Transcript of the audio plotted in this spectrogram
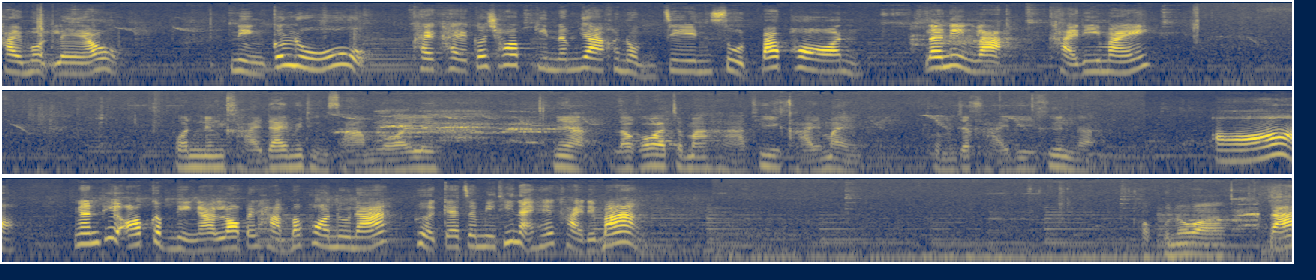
ขายหมดแล้ว หนิงก็รู้ ใครๆก็ชอบกินน้ำยาขนมจีน สูตรป้าพร แล้วหนิงล่ะ ขายดีไหม วันหนึ่งขายได้ไม่ถึง 300 เลย เนี่ยเราก็ว่าจะมาหาที่ขายใหม่เผื่อมันจะขายดีขึ้นนะอ๋อ งั้นพี่ออฟกับหนิงอะลองไปถามป้าพรดูนะ เผื่อแกจะมีที่ไหนให้ขายได้บ้าง ขอบคุณนะวา จ้า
